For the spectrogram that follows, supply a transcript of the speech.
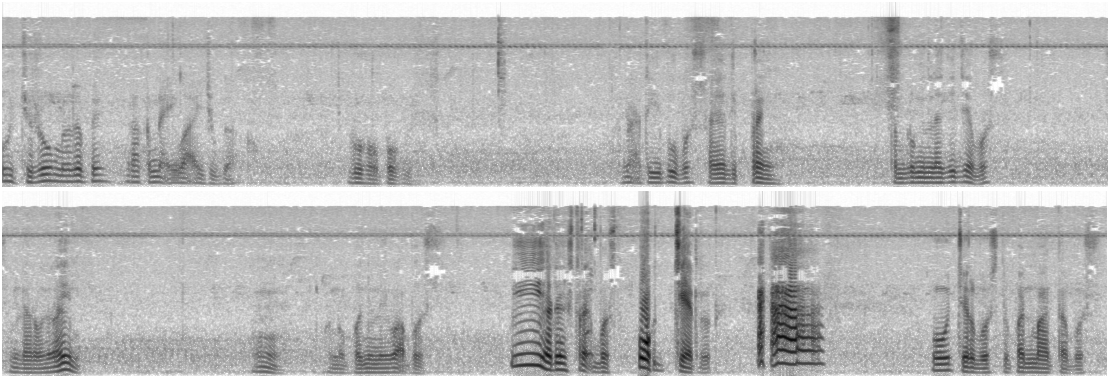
Uh jerum lebih nggak kena iwai juga. Lu gue kena tipu bos. Saya di prank. Cemplungin lagi aja bos. Bismillahirrahmanirrahim. Hmm mana banyu iwak bos. Ih ada yang strike bos. Ucel Ucel bos depan mata bos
